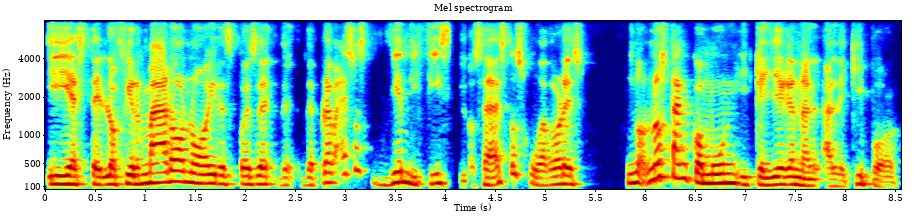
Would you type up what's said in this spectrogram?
y este, lo firmaron hoy después de, de, prueba. Eso es bien difícil. O sea, estos jugadores no, no es tan común y que lleguen al, equipo.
